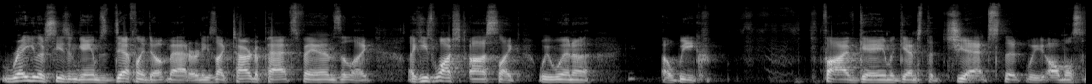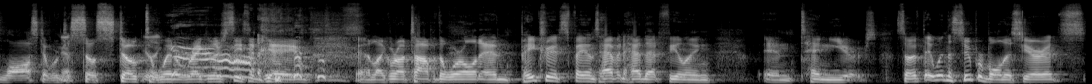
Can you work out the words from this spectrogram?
regular season games definitely don't matter. And he's, like, tired of Pats fans that, like, like he's watched us, like, we win a, a week five game against the Jets that we almost lost, and we're just so stoked to like, win a regular season game, and like we're on top of the world. And Patriots fans haven't had that feeling in ten years. So if they win the Super Bowl this year, it's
